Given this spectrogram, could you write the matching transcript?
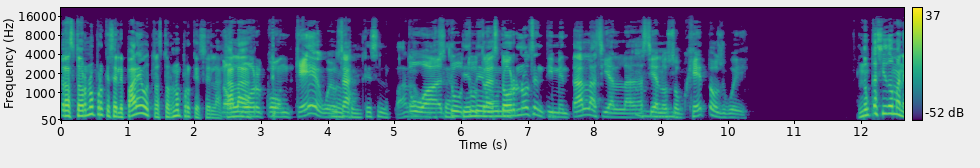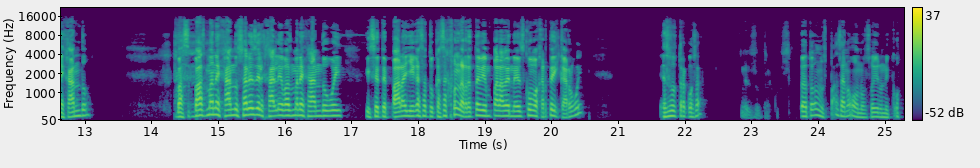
¿Trastorno porque se le pare o trastorno porque se la no, jala? por con qué, güey, o No, sea, ¿con qué se le para? tu, ah, O sea, tu- tu un- trastorno sentimental hacia, la, hacia los objetos, güey. Nunca has ido manejando. Vas, vas manejando, sales del jale, vas manejando, güey. Y se te para, llegas a tu casa con la reta bien parada y no es como bajarte del carro, güey. ¿Eso es otra cosa? Es otra cosa. Pero a todos nos pasa, ¿no? O no soy el único.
